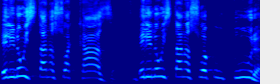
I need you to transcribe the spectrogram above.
ele não está na sua casa, ele não está na sua cultura,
